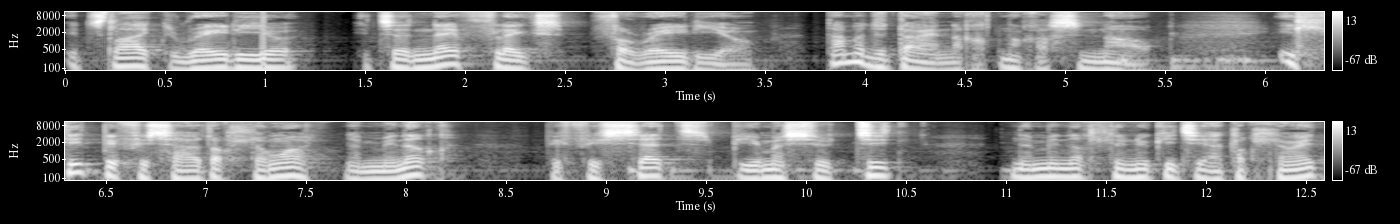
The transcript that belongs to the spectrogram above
it's like radio it's a Netflix for radio тамад таанартнеқарсинаао иллит пиффисааторлугу намминеқ пиффиссаат пиумассутсит намминерлунукити аторлугит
